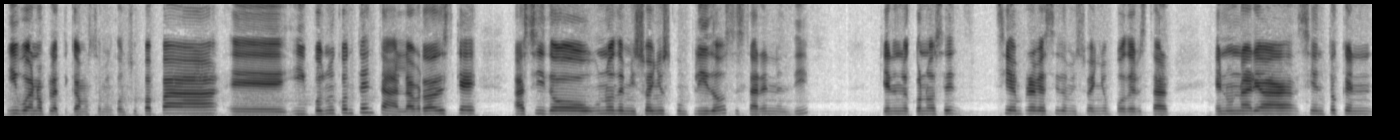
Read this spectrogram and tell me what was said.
Y bueno, platicamos también con su papá eh, y pues muy contenta. La verdad es que ha sido uno de mis sueños cumplidos estar en el DIF. Quienes me conocen, siempre había sido mi sueño poder estar en un área, siento que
